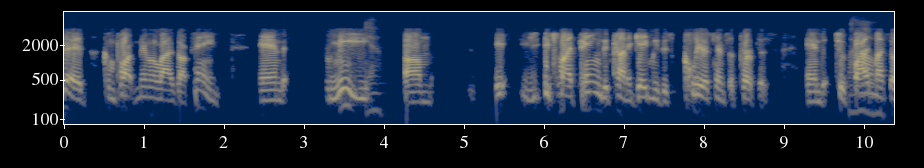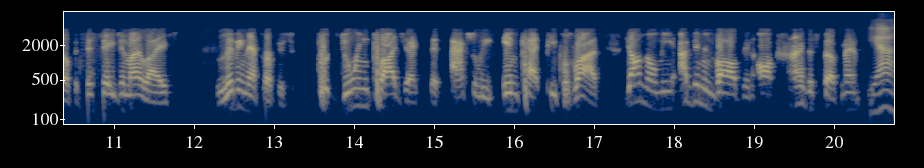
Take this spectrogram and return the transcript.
said, compartmentalize our pain. And for me, yeah. um, it, it's my pain that kind of gave me this clear sense of purpose. And to wow. find myself at this stage in my life, living that purpose, put doing projects that actually impact people's lives. Y'all know me. I've been involved in all kinds of stuff, man. Yeah.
